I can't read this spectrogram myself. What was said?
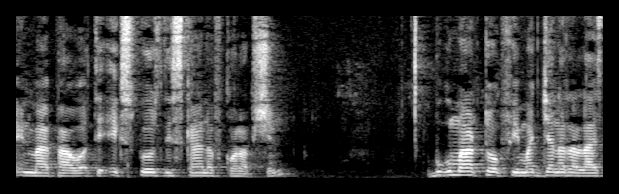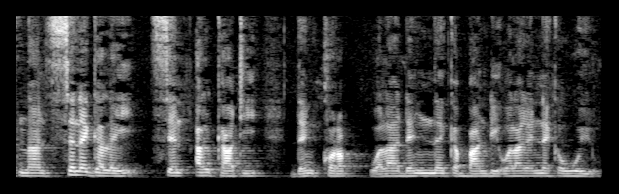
in my power to expose this kind of corruption. Bugguma toog fii ma generalize naan sénégalais yi seen alkaat corrupt wala dañ nekk bandi wala dañ nekk woyu.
